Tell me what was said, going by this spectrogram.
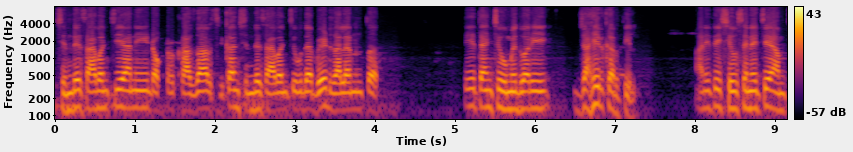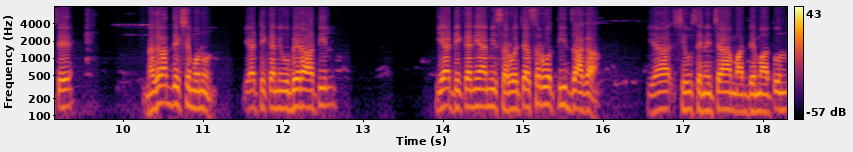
शिंदे साहेबांची आणि डॉक्टर खासदार श्रीकांत शिंदे साहेबांची उद्या भेट झाल्यानंतर ते त्यांची उमेदवारी जाहीर करतील. आणि ते शिवसेनेचे आमचे नगराध्यक्ष म्हणून या ठिकाणी उभे राहतील. या ठिकाणी आम्ही सर्वच्या सर्व तीस जागा या शिवसेनेच्या माध्यमातून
